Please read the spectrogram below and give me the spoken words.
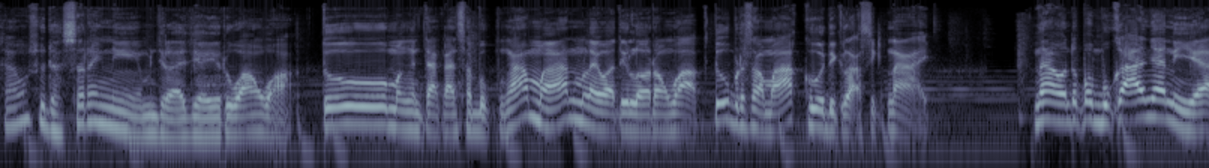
kamu sudah sering nih menjelajahi ruang waktu, mengencangkan sabuk pengaman, melewati lorong waktu bersama aku di Classic Night. Nah, untuk pembukaannya nih ya,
